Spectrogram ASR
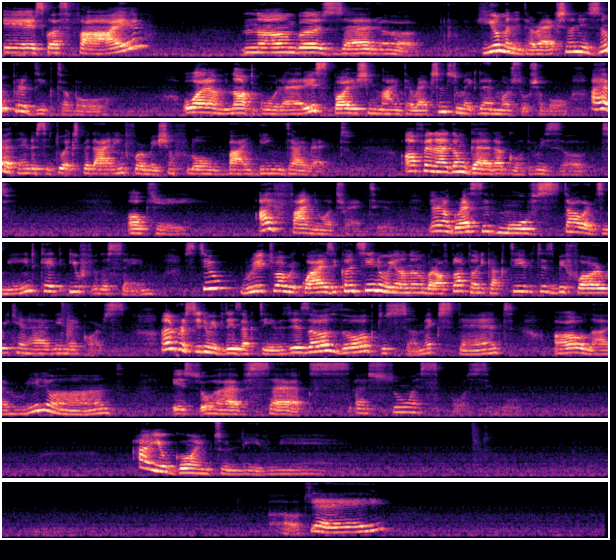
is classified. Number zero. Human interaction is unpredictable. What I'm not good at is polishing my interactions to make them more sociable. I have a tendency to expedite information flow by being direct. Often I don't get a good result. Okay, I find you attractive. Your aggressive moves towards me indicate you feel the same. Still, ritual requires continuing a number of platonic activities before we can have intercourse. I'm proceeding with these activities, although to some extent, all I really want is to have sex as soon as possible. Are you going to leave me? Okay.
